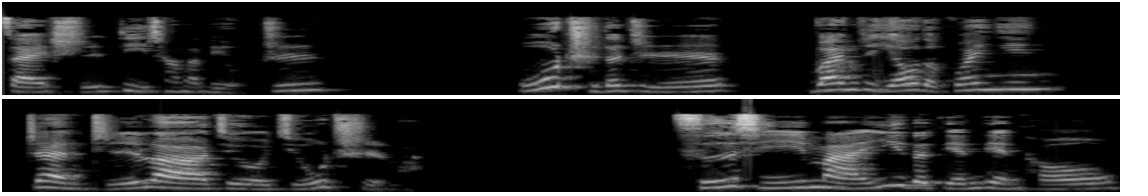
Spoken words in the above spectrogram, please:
在石地上的柳枝。五尺的纸，弯着腰的观音，站直了就有九尺了。慈禧满意的点点头，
